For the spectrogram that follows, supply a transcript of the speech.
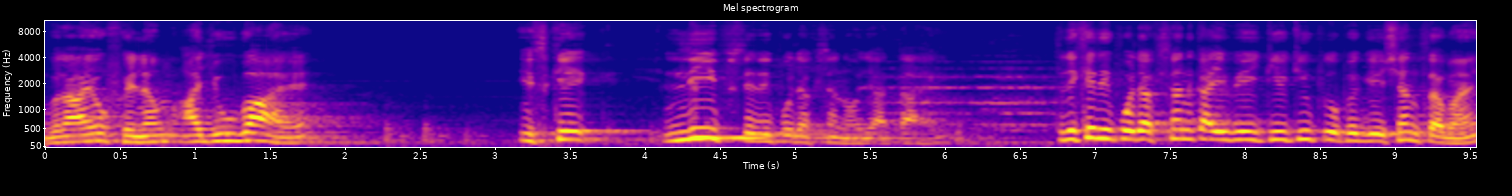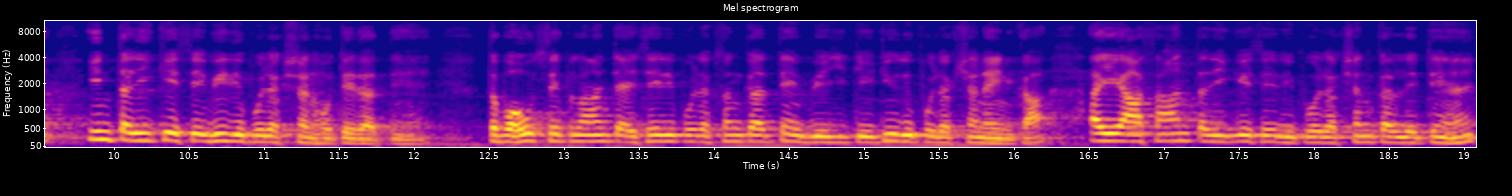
ब्रायोफिलम अजूबा है, इसके लीफ से रिप्रोडक्शन हो जाता है। तो देखिए, रिप्रोडक्शन का ये वेजिटेटिव प्रोपेगेशन सब हैं, इन तरीके से भी रिप्रोडक्शन होते रहते हैं। तो बहुत से प्लांट ऐसे रिप्रोडक्शन करते हैं वेजिटेटिव रिप्रोडक्शन है इनका। और ये आसान तरीके से रिप्रोडक्शन कर लेते हैं,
